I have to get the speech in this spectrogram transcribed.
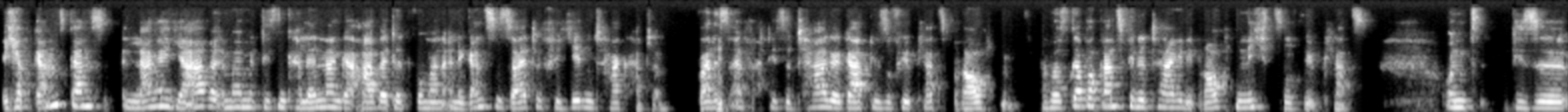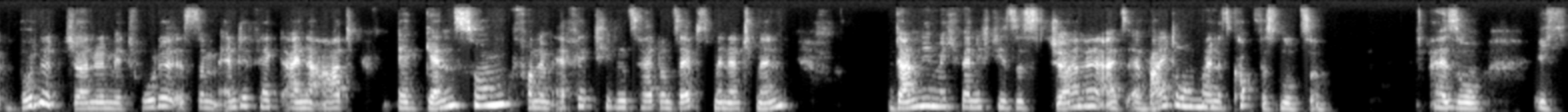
ich habe ganz, ganz lange Jahre immer mit diesen Kalendern gearbeitet, wo man eine ganze Seite für jeden Tag hatte, weil es einfach diese Tage gab, die so viel Platz brauchten. Aber es gab auch ganz viele Tage, die brauchten nicht so viel Platz. Und diese Bullet Journal Methode ist im Endeffekt eine Art Ergänzung von einem effektiven Zeit- und Selbstmanagement. Dann nämlich, wenn ich dieses Journal als Erweiterung meines Kopfes nutze. Also ich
